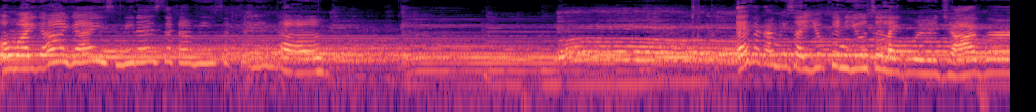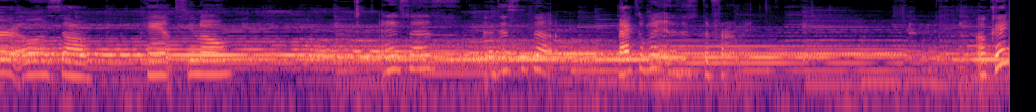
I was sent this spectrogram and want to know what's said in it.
Oh my god, guys. Mira esta camisa, qué linda. Esta camisa, you can use it like with a jogger or some pants, you know. And it says, this is the back of it and this is the front of it. Okay?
